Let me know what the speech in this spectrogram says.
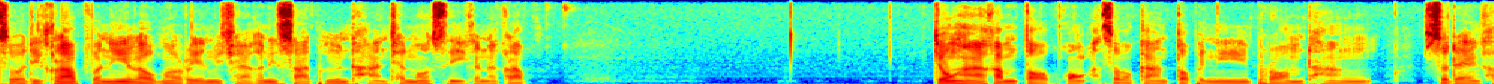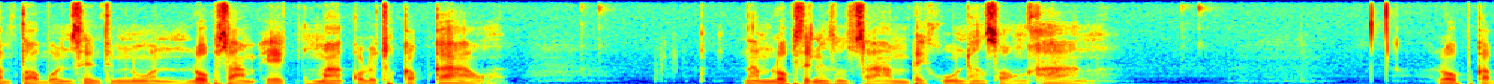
สวัสดีครับ วันนี้เรามาเรียนวิชาคณิตศาสตร์พื้นฐานชั้นม .4 กันนะครับ จงหาคำตอบของอัศวการต่อไปนี้ พร้อมทั้งแสดงคำตอบบนเส้นจำนวนลบ 3x มากกว่าหรือเท่ากับ 9นำลบเศษ1ส่วน3ไปคูณทั้งสองข้าง ลบกับ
